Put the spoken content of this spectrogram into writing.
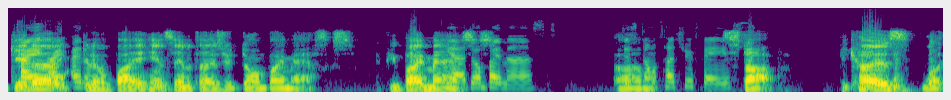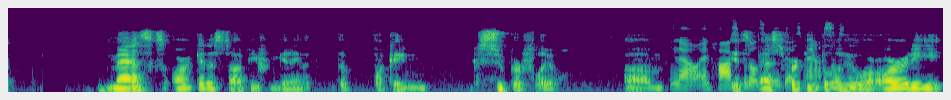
Get I- uh, I- I you know, buy a hand sanitizer. Don't buy masks. If you buy masks, yeah, don't buy masks. Just um, don't touch your face. stop. Because look, masks aren't gonna stop you from getting the, the fucking super flu. Um, No, and hospitals. it's best for people who are already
